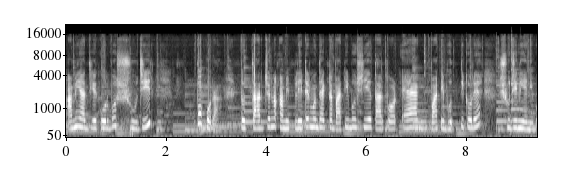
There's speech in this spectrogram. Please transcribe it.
আমি আজকে করব সুজির পকোড়া তো তার জন্য আমি প্লেটের মধ্যে একটা বাটি বসিয়ে তারপর এক বাটি ভর্তি করে সুজি নিয়ে নিব।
